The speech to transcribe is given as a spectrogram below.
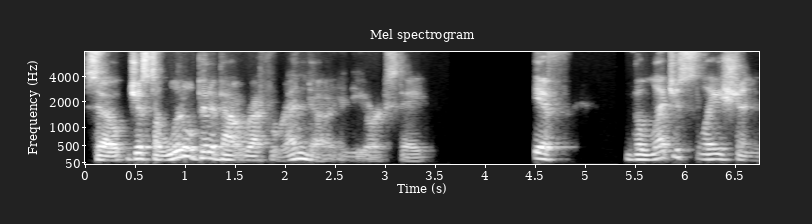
So, just a little bit about referenda in New York State. If the legislation,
